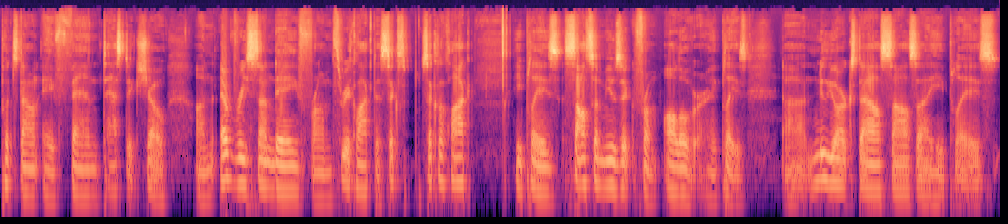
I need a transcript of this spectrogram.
puts down a fantastic show on every Sunday from 3 o'clock to 6, 6 o'clock. He plays salsa music from all over. He plays uh, New York style salsa. He plays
